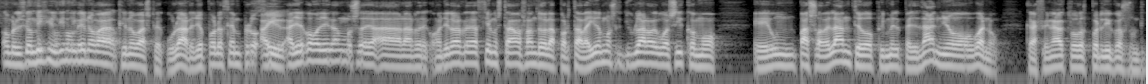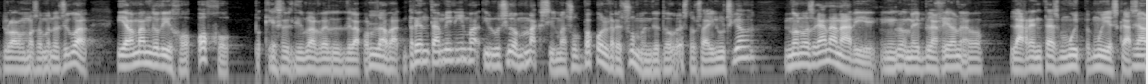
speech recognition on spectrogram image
Hombre, es que dice que no, va, que no va a especular. Yo, por ejemplo, ayer, ayer cuando llegamos eh, a la, cuando llegó a la redacción estábamos hablando de la portada. Íbamos a titular algo así como eh, un paso adelante o primer peldaño, o bueno, que al final todos los periódicos titulaban más o menos igual. Y Armando dijo, ojo, que es el titular de, la portada, renta mínima, ilusión máxima. Es un poco el resumen de todo esto. O sea, ilusión no nos gana nadie en, en el planeta. La renta es muy, muy escasa,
